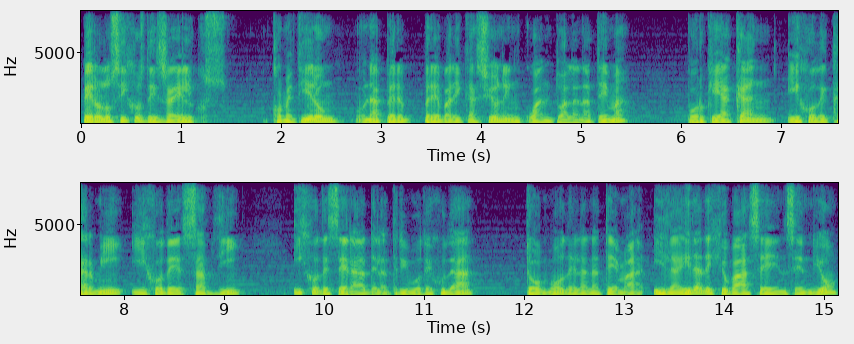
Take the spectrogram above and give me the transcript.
Pero los hijos de Israel cometieron una prevaricación en cuanto al anatema, porque Acán, hijo de Carmí, hijo de Sabdí, hijo de Sera de la tribu de Judá, tomó del anatema, y la ira de Jehová se encendió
